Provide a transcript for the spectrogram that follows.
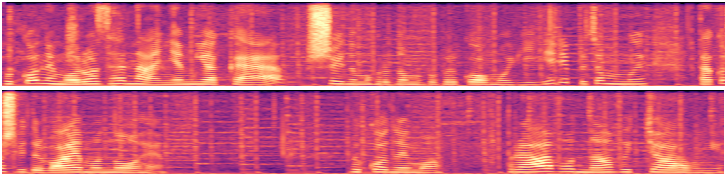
виконуємо розгинання м'яке в шийному грудному поперековому відділі. При цьому ми також відриваємо ноги. Виконуємо вправо на витягуванні.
